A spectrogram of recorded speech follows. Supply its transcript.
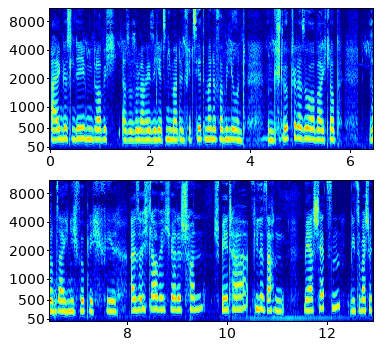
eigenes Leben, glaube ich, also solange sich jetzt niemand infiziert in meiner Familie und, und stirbt oder so, aber ich glaube, sonst eigentlich nicht wirklich viel. Also ich glaube, ich werde schon später viele Sachen mehr schätzen, wie zum Beispiel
